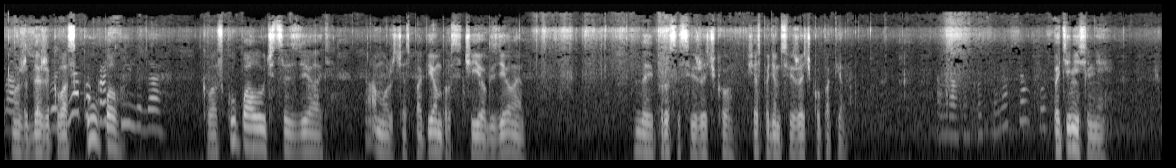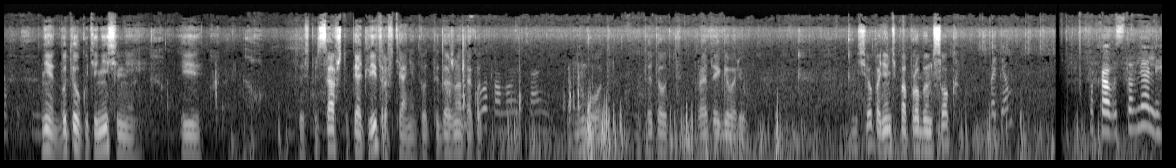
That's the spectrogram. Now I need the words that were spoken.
Наши Может, даже кваску пол- да. Кваску получится сделать. А может сейчас попьем, просто чаек сделаем. Да и просто свежачку. Сейчас пойдем свежачку попьем. Потяни сильней. Нет, бутылку тяни сильней. И то есть представь, что 5 литров тянет. Вот ты должна так вот. Вот оно и тянет. Ну вот. Вот это вот про это и говорю. Ну все, пойдемте попробуем сок. Пойдем? Пока выставляли,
